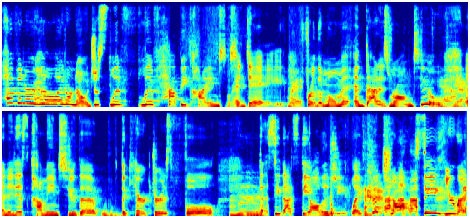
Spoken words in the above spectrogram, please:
heaven or hell, I don't know. Just live live happy kind today Right. for the moment. And that is wrong too. Yeah. Yeah. And it is coming to the the character is full. Mm-hmm. That- see, that's theology. Like good job. See, you're right.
